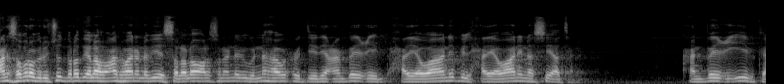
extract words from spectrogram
an samr bn jud radi allahu canhu ana nabiya sala اllah alay slm nabigu naha wuxuu diiday can beyci xayawaani bilxayawaani nasiatan can beyci iibka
